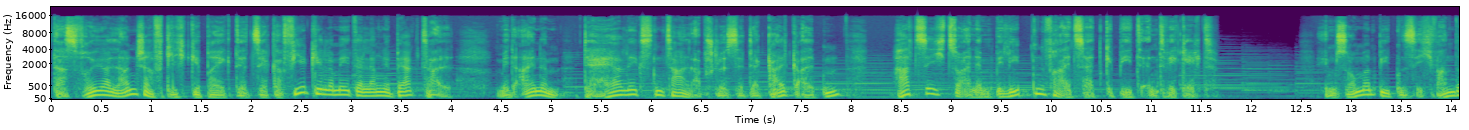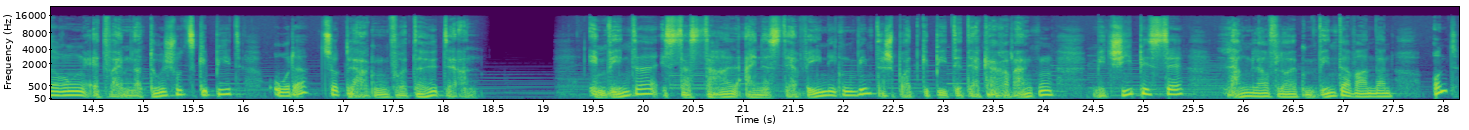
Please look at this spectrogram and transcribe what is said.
Das früher landschaftlich geprägte, circa vier Kilometer lange Bergtal mit einem der herrlichsten Talabschlüsse der Kalkalpen hat sich zu einem beliebten Freizeitgebiet entwickelt. Im Sommer bieten sich Wanderungen etwa im Naturschutzgebiet oder zur Klagenfurter Hütte an. Im Winter ist das Tal eines der wenigen Wintersportgebiete der Karawanken mit Skipiste, Langlaufläupen, Winterwandern und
